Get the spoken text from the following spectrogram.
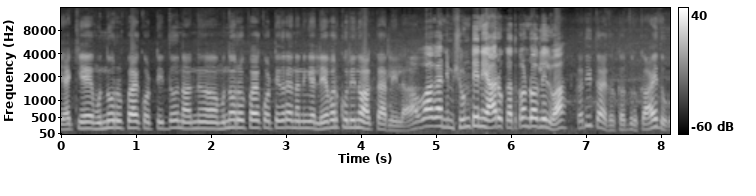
ಯಾಕೆ ಮುನ್ನೂರು ರೂಪಾಯಿ ಕೊಟ್ಟಿದ್ದು? ನಾನು ಮುನ್ನೂರು ರೂಪಾಯಿ ಕೊಟ್ಟಿದ್ರೆ ನನಗೆ ಲೇಬರ್ ಕೂಲಿನೂ ಆಗ್ತಾ ಇರಲಿಲ್ಲ. ಅವಾಗ ನಿಮ್ಮ ಶುಂಠಿನ ಯಾರು ಕದ್ಕೊಂಡು ಹೋಗ್ಲಿಲ್ವಾ? ಕದೀತಾ ಇದ್ರು ಕದ್ರು ಕಾಯ್ದು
